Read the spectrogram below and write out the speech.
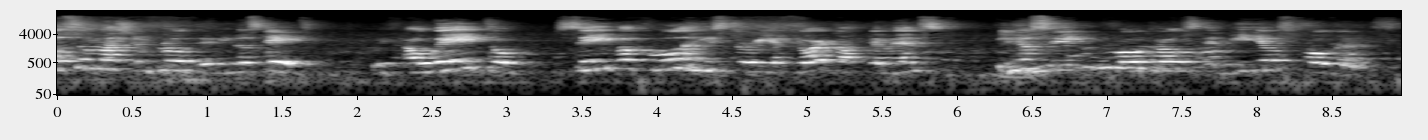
also much improved in Windows 8, with a way to save a full history of your documents, music, photos, and videos folders.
